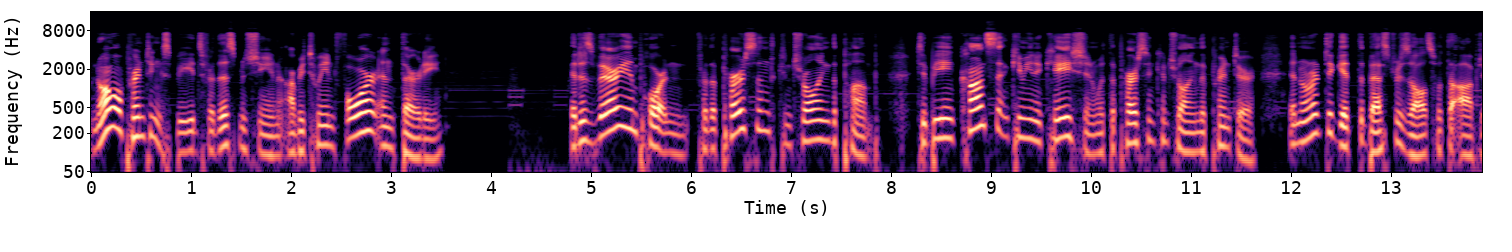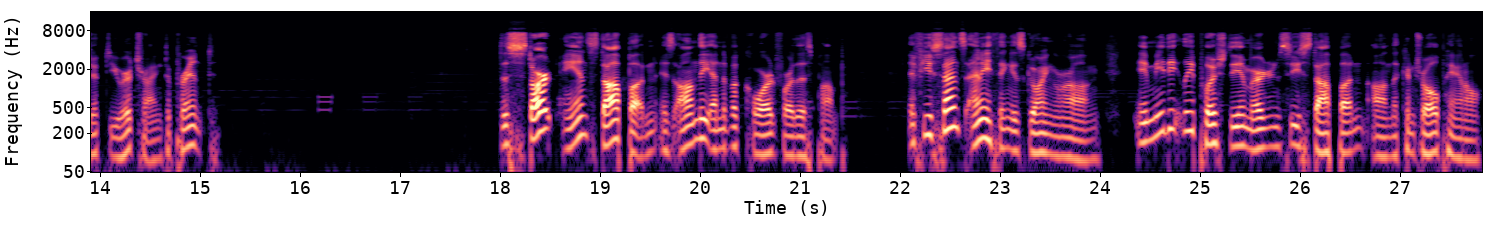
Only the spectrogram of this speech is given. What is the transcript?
Normal printing speeds for this machine are between 4 and 30. It is very important for the person controlling the pump to be in constant communication with the person controlling the printer in order to get the best results with the object you are trying to print. The start and stop button is on the end of a cord for this pump. If you sense anything is going wrong, immediately push the emergency stop button on the control panel.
